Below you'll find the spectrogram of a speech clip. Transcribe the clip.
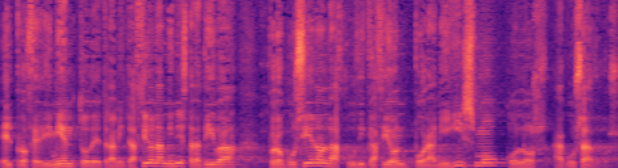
el procedimiento de tramitación administrativa, propusieron la adjudicación por amiguismo con los acusados.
